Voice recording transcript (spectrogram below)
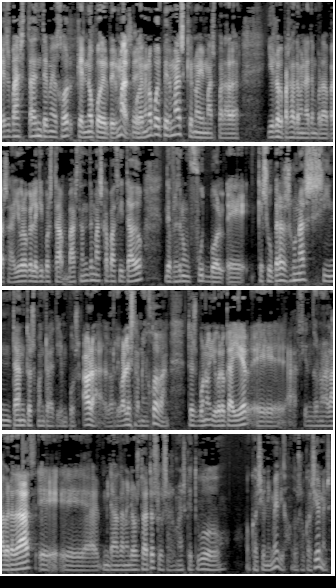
es bastante mejor que el no poder pedir más. Sí. Porque no puedes pedir más es que no hay más para dar. Y es lo que pasó también la temporada pasada. Yo creo que el equipo está bastante más capacitado de ofrecer un fútbol eh, que supera las unas sin tantos contratiempos. Ahora, los rivales también juegan. Entonces, bueno, yo creo que ayer, eh, haciéndonos a la verdad, eh, eh, mirando también los datos, los Asunas que tuvo ocasión y media, dos ocasiones.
